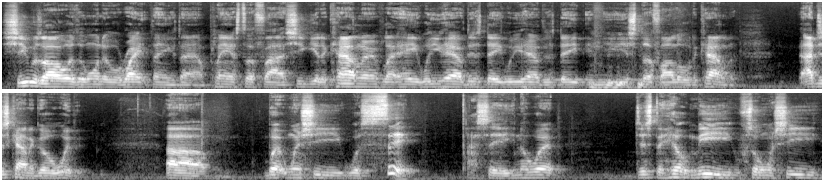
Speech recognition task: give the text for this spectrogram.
She was always the one that would write things down, plan stuff out. She get a calendar like, hey, what do you have this date? What do you have this date? And you get stuff all over the calendar. I just kind of go with it. Um, but when she was sick, I said, you know what? Just to help me, so when she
